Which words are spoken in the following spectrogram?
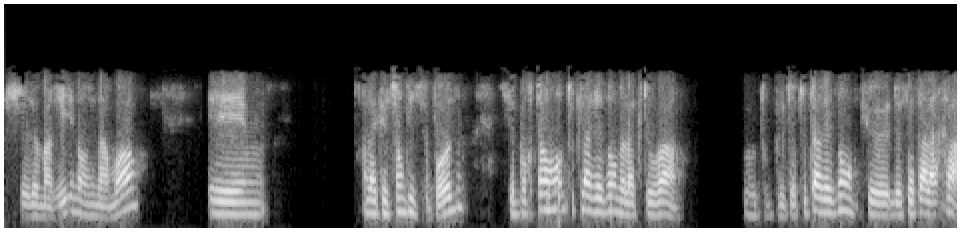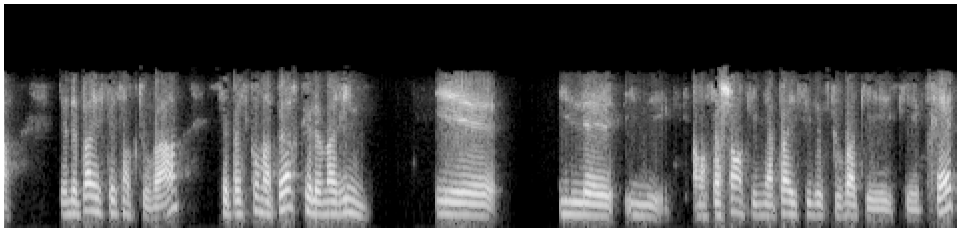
chez le mari, dans une armoire. Et la question qui se pose, c'est pourtant toute la raison de la ou plutôt toute la raison que de cette halakha, de ne pas rester sans ktuva, c'est parce qu'on a peur que le mari, il, il, en sachant qu'il n'y a pas ici de ktuva qui, qui est prête,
